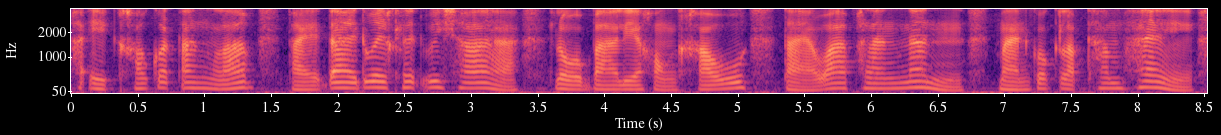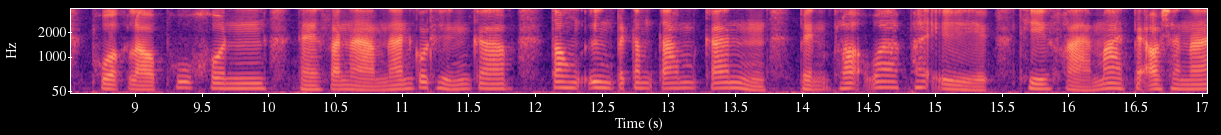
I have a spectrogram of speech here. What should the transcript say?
พระเอกเขาก็ตั้งรับ ไปได้ด้วยเคล็ดวิชา โลบาเลียของเขา แต่ว่าพลังนั่น มันก็กลับทำให้ พวกเราผู้คนในสนามนั้นก็ถึงกับต้องอึ้งไปตามๆกัน เป็นเพราะว่าพระเอกที่สามารถไปเอาชนะ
